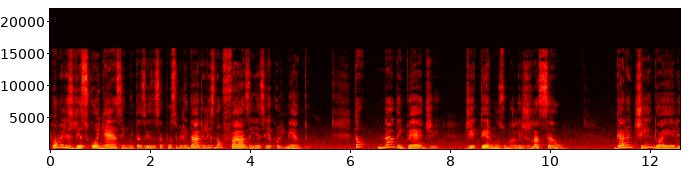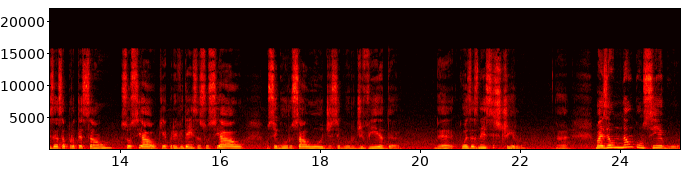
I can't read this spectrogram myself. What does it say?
Como eles desconhecem muitas vezes essa possibilidade, eles não fazem esse recolhimento. Então, nada impede de termos uma legislação garantindo a eles essa proteção social, que é a previdência social, o seguro saúde, seguro de vida, né? coisas nesse estilo. Né? Mas eu não consigo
